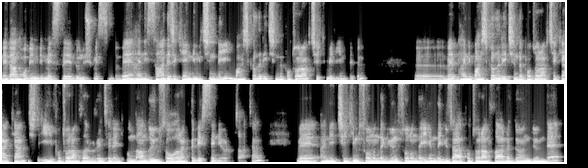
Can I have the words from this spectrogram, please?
Neden hobim bir mesleğe dönüşmesin? Ve hani sadece kendim için değil başkaları için de fotoğraf çekmeliyim dedim. Ee, ve hani başkaları için de fotoğraf çekerken işte iyi fotoğraflar üreterek bundan duygusal olarak da besleniyorum zaten. Ve hani çekim sonunda gün sonunda elimde güzel fotoğraflarla döndüğümde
